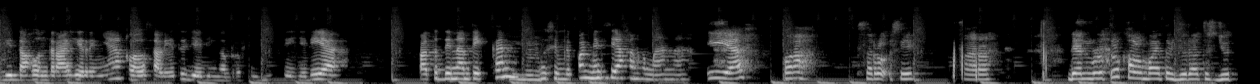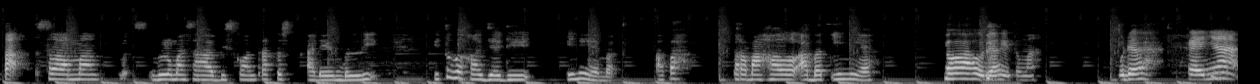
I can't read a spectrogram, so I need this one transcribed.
di tahun terakhirnya klausal itu jadi nggak berfungsi. Jadi ya patut dinantikan musim depan Messi akan ke mana. Iya. Wah seru sih. Parah. Dan menurut lo kalau mau 700 juta selama belum masa habis kontrak terus ada yang beli itu bakal jadi ini ya mbak? Apa? Termahal abad ini ya wah udah itu mah. Udah kayaknya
